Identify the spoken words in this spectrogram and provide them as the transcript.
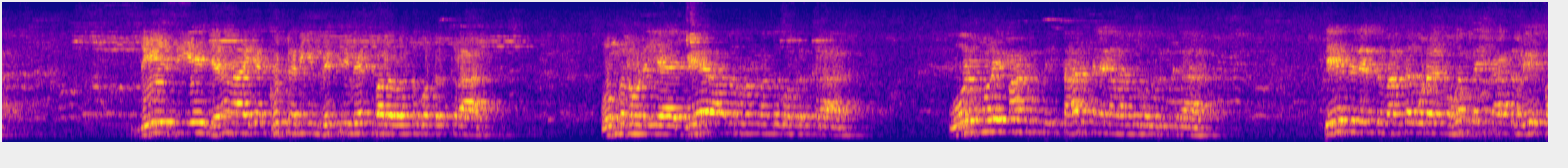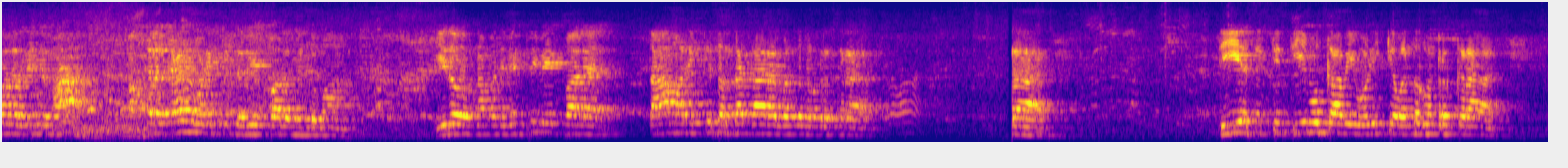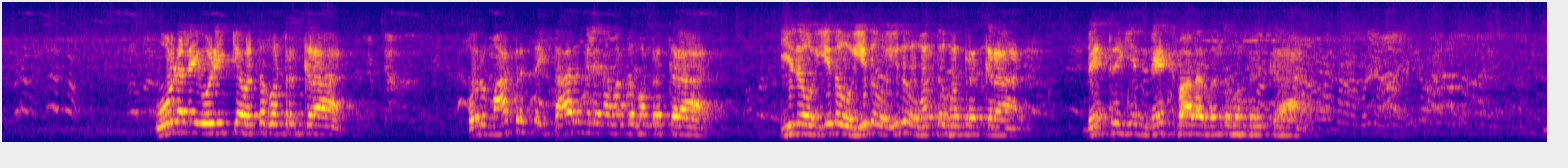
தேசிய ஜனநாயக கூட்டணியின் வெற்றி வேட்பாளர் வந்து கொண்டிருக்கிறார். உங்களுடைய பேராதரவுடன் வந்து கொண்டிருக்கிறார். ஒரு முறை மாற்றத்தை தாருங்கள் என வந்து கொண்டிருக்கிறார். தேர்தல் என்று வந்தவுடன் முகத்தை காட்ட வேட்பாளர் வேண்டுமா? மக்களுக்காக உழைக்கின்ற வேட்பாளர் வேண்டுமா? இதோ நமது வெற்றி வேட்பாளர் தாமரைக்கு சொந்தக்காரர் வந்து கொண்டிருக்கிறார். தீய சக்தி திமுகவை ஒழிக்க வந்து கொண்டிருக்கிறார். ஊழலை ஒழிக்க வந்து கொண்டிருக்கிறார். ஒரு மாற்றத்தை தாருங்கள் என வந்து கொண்டிருக்கிறார். இதோ இதோ இதோ இதோ வந்து கொண்டிருக்கிறார். வெற்றியின் வேட்பாளர் வந்து கொண்டிருக்கிறார்.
